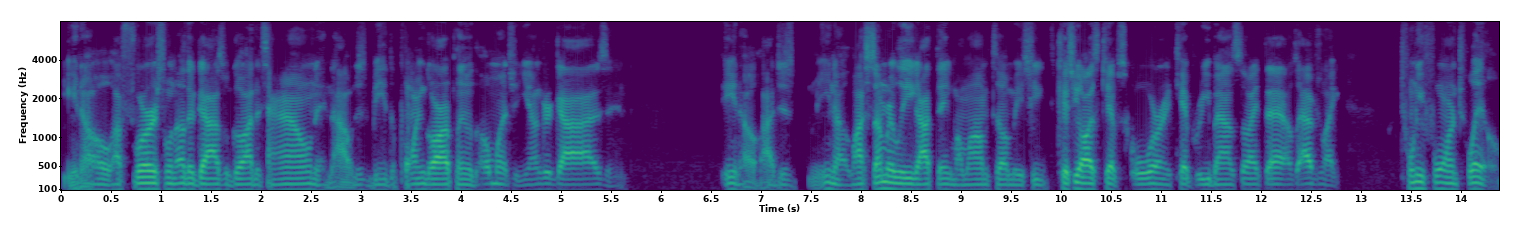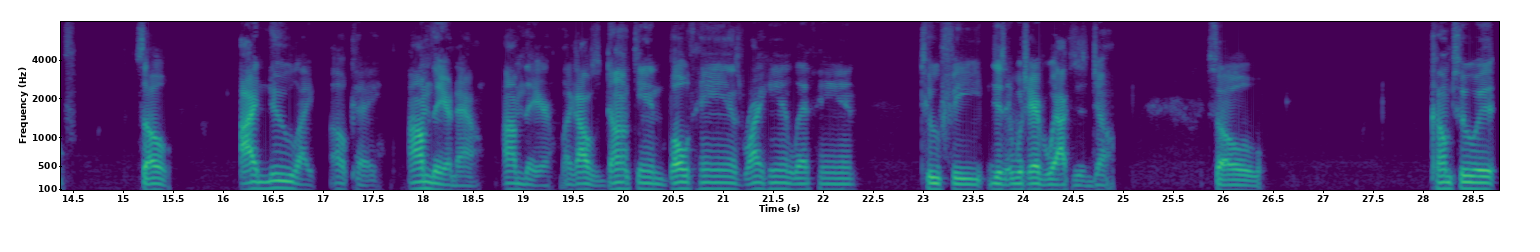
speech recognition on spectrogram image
you know, I flourished when other guys would go out of town and I would just be the point guard playing with a whole bunch of younger guys and you know, I just, you know, my summer league, I think my mom told me she, cause she always kept score and kept rebounds, stuff like that. I was averaging like 24 and 12. So I knew like, okay, I'm there now. I'm there. Like I was dunking both hands, right hand, left hand, two feet, just whichever way I could just jump. So come to it.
